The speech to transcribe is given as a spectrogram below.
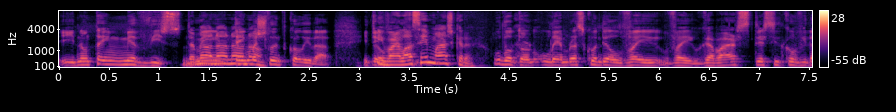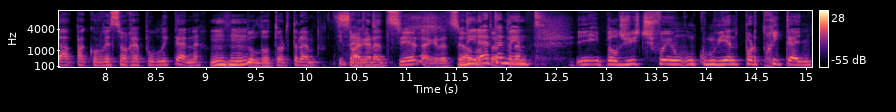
e não tem medo disso. Também Uhum. Não, não, não, tem uma não. excelente qualidade. Então, E vai lá sem máscara. o doutor lembra-se quando ele veio, veio gabar-se ter sido convidado para a Convenção Republicana pelo doutor Trump. Tipo, Uhum. Certo. agradecer, agradecer ao doutor Diretamente. Trump. E, e, pelos vistos foi um, um comediante porto-ricanho.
